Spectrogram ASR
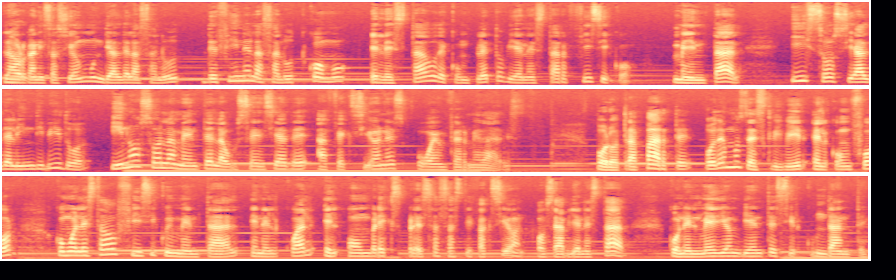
La Organización Mundial de la Salud define la salud como el estado de completo bienestar físico, mental y social del individuo y no solamente la ausencia de afecciones o enfermedades. Por otra parte, podemos describir el confort como el estado físico y mental en el cual el hombre expresa satisfacción, o sea, bienestar, con el medio ambiente circundante.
